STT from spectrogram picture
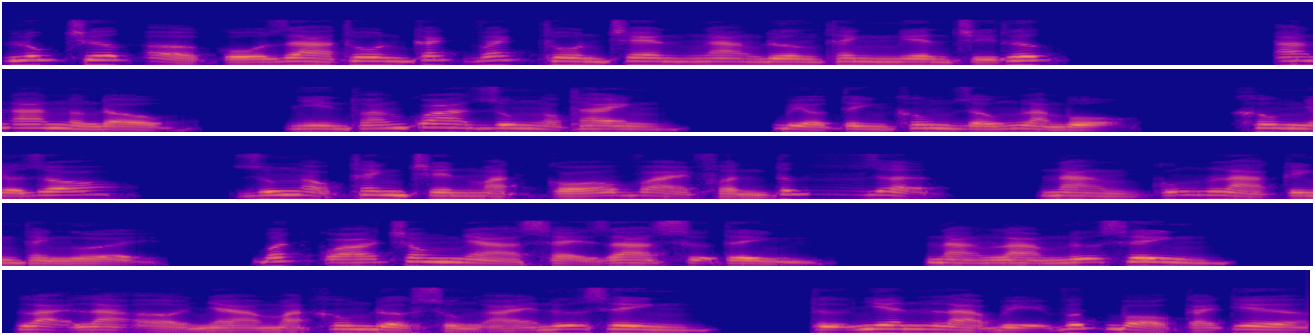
lúc trước ở cố gia thôn cách vách thôn chen ngang đường thanh niên trí thức. An An ngẩng đầu, nhìn thoáng qua Dung Ngọc Thanh, biểu tình không giống làm bộ, không nhớ rõ, Dung Ngọc Thanh trên mặt có vài phần tức giận, nàng cũng là kinh thành người, bất quá trong nhà xảy ra sự tình, nàng làm nữ sinh, lại là ở nhà mặt không được sủng ái nữ sinh, tự nhiên là bị vứt bỏ cái kia,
